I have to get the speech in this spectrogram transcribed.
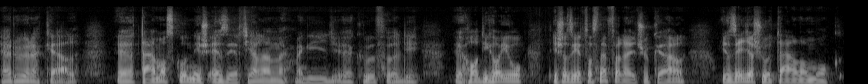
erőre kell támaszkodni, és ezért jelennek meg így külföldi hadihajók. És azért azt ne felejtsük el, hogy az Egyesült Államok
